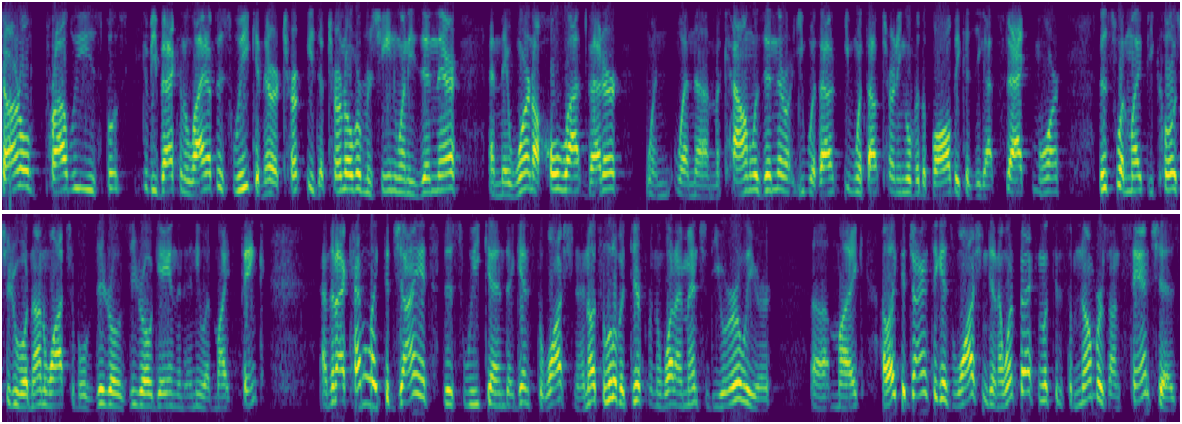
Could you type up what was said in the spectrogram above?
Darnold probably is supposed to be back in the lineup this week, and they're a tur- he's a turnover machine when he's in there. And they weren't a whole lot better when when uh, McCown was in there, without even without turning over the ball because he got sacked more. This one might be closer to an unwatchable zero-zero game than anyone might think. And then I kind of like the Giants this weekend against the Washington. I know it's a little bit different than what I mentioned to you earlier uh, Mike. I like the Giants against Washington. I went back and looked at some numbers on Sanchez.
